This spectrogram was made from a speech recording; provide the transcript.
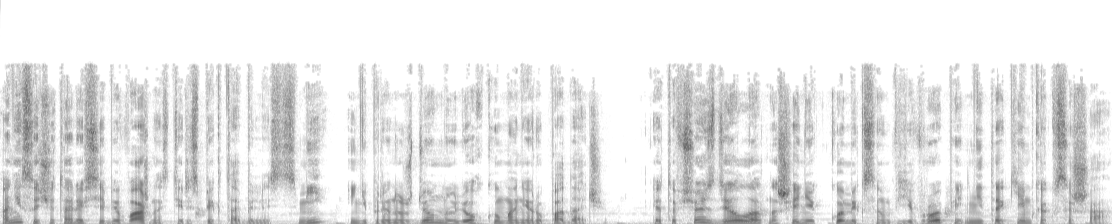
Они сочетали в себе важность и респектабельность СМИ и непринужденную легкую манеру подачи. Это все сделало отношение к комиксам в Европе не таким, как в США.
